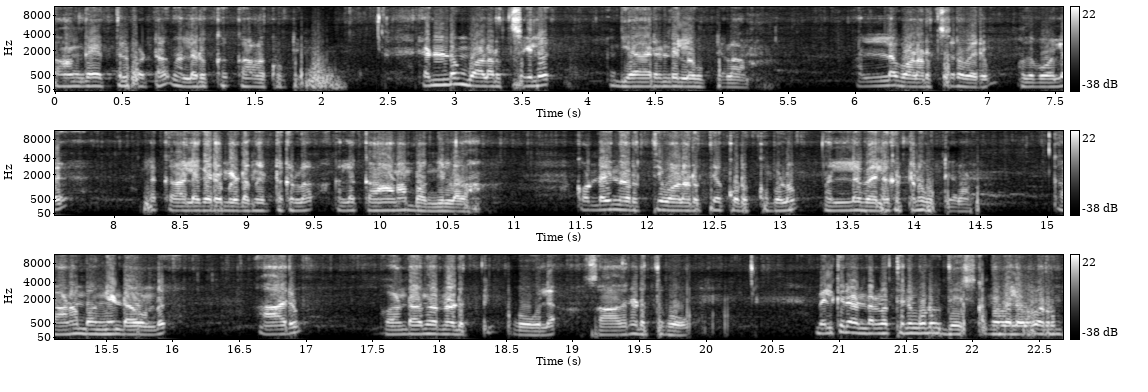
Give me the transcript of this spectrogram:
കാങ്കയത്തിൽപ്പെട്ട നല്ലൊരു കാളക്കുട്ടിയും രണ്ടും വളർച്ചയിൽ ഗ്യാരണ്ടിയുള്ള കുട്ടികളാണ്. നല്ല വളർച്ച വരും. അതുപോലെ നല്ല കാലകരം ഇടനിട്ടുള്ള നല്ല കാണാൻ ഭംഗിയുള്ളതാണ് കൊണ്ടുപോയി നിർത്തി വളർത്തി കൊടുക്കുമ്പോഴും നല്ല വില കിട്ടുന്ന കുട്ടികളാണ്. കാണാൻ ഭംഗിയുണ്ടാവുകൊണ്ട് ആരും വേണ്ടാന്ന് പറഞ്ഞാൽ എടുത്ത് പോകില്ല സാധനം എടുത്ത് പോകും ഇവർക്ക് രണ്ടെണ്ണത്തിനും കൂടെ ഉദ്ദേശിക്കുന്ന വില വെറും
